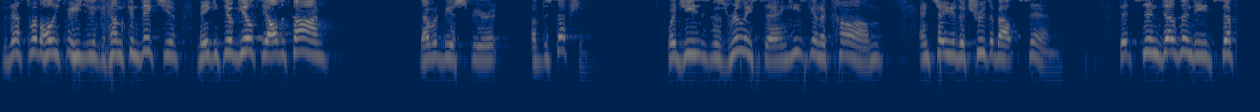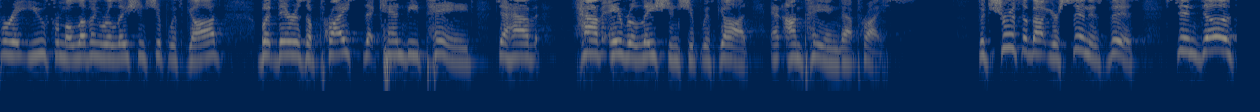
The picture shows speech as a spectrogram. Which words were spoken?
But that's what the Holy Spirit, He's going to come convict you, make you feel guilty all the time. That would be a spirit of deception. What Jesus is really saying, He's going to come and tell you the truth about sin that sin does indeed separate you from a loving relationship with God, but there is a price that can be paid to have, have a relationship with God, and I'm paying that price. The truth about your sin is this sin does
